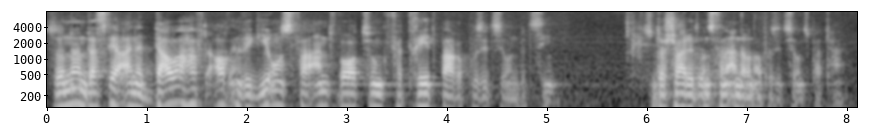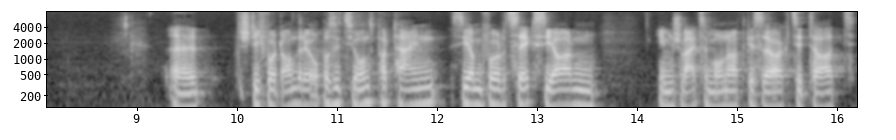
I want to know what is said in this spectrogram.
sondern dass wir eine dauerhaft auch in Regierungsverantwortung vertretbare Position beziehen. Das unterscheidet uns von anderen Oppositionsparteien. Äh, Stichwort andere Oppositionsparteien. Sie haben vor sechs Jahren im Schweizer Monat gesagt, Zitat,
